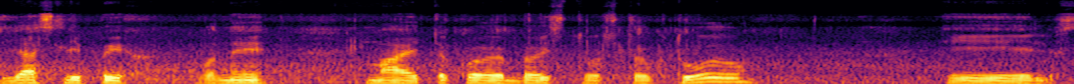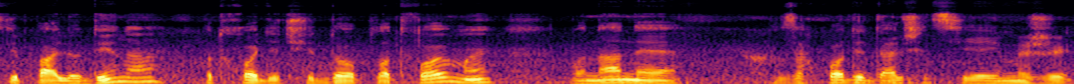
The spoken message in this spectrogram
для сліпих. Вони мають таку ребристу структуру, і сліпа людина, підходячи до платформи, вона не заходить далі цієї межі.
